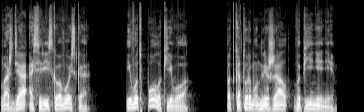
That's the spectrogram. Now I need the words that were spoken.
вождя ассирийского войска, и вот полог его, под которым он лежал в опьянении.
